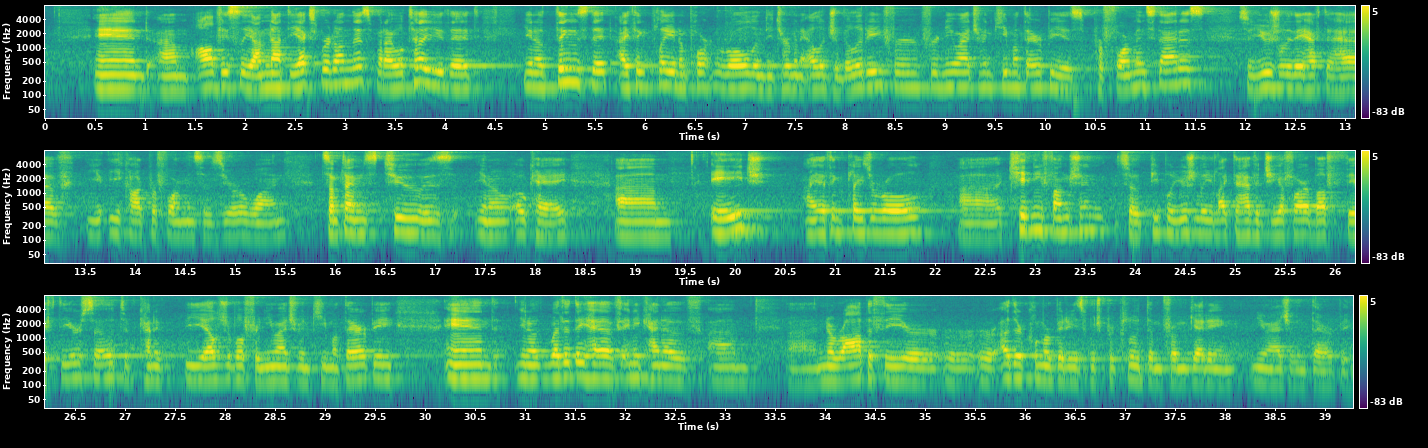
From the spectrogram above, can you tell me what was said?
And um, obviously, I'm not the expert on this, but I will tell you that you know, things that I think play an important role in determining eligibility for, for neoadjuvant chemotherapy is performance status. So usually they have to have ECOG performance of 0, 1. Sometimes 2 is, you know, okay. Um, age, I, I think, plays a role. Uh, kidney function, so people usually like to have a GFR above 50 or so to kind of be eligible for neoadjuvant chemotherapy. And, you know, whether they have any kind of um, neuropathy or, or, or, other comorbidities which preclude them from getting neoadjuvant therapy.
